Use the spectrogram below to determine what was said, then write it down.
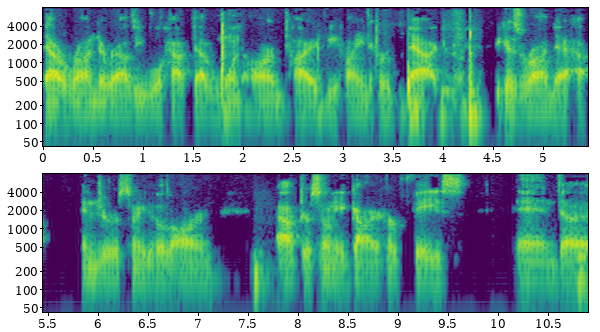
that Ronda Rousey will have to have one arm tied behind her back because Ronda injured Sonya Deville's arm after Sonya got in her face. And uh,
